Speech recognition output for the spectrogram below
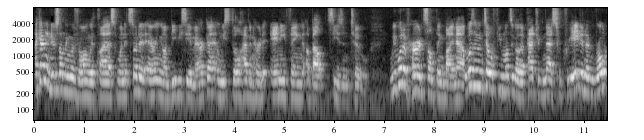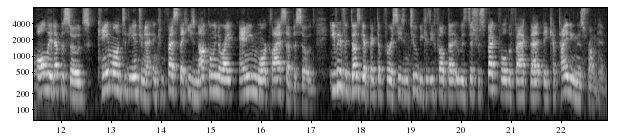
I kind of knew something was wrong with Class when it started airing on BBC America and we still haven't heard anything about season 2. We would have heard something by now. It wasn't until a few months ago that Patrick Ness, who created and wrote all eight episodes, came onto the internet and confessed that he's not going to write any more Class episodes, even if it does get picked up for a season 2 because he felt that it was disrespectful the fact that they kept hiding this from him.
